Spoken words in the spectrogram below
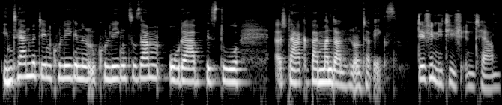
intern mit den Kolleginnen und Kollegen zusammen oder bist du äh, stark beim Mandanten unterwegs? Definitiv intern.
